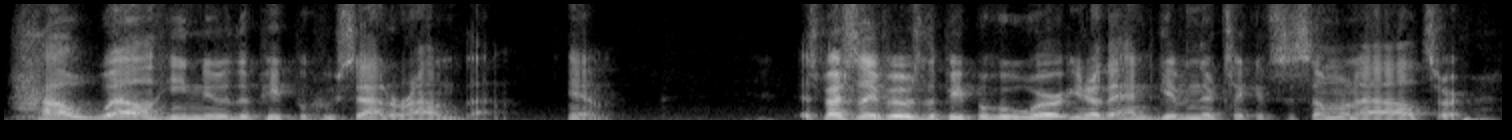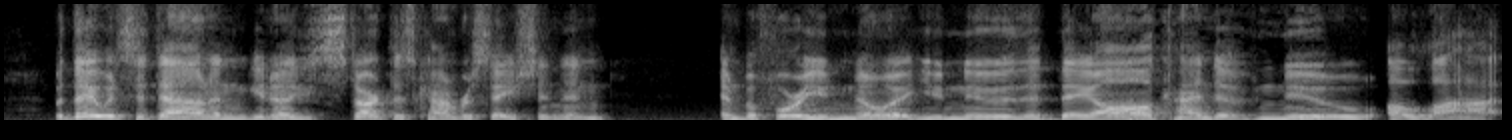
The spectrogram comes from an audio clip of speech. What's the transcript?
how well he knew the people who sat around them him especially if it was the people who were you know they hadn't given their tickets to someone else or but they would sit down and you know you start this conversation and and before you knew it, you knew that they all kind of knew a lot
